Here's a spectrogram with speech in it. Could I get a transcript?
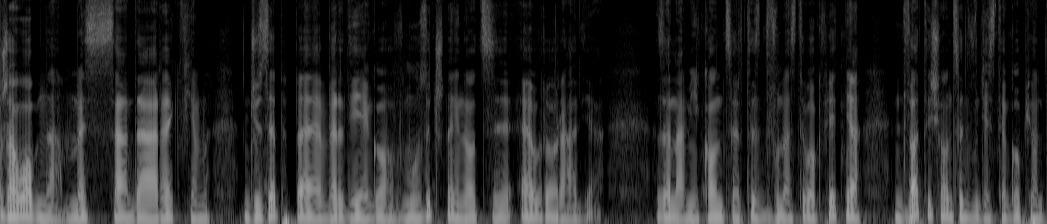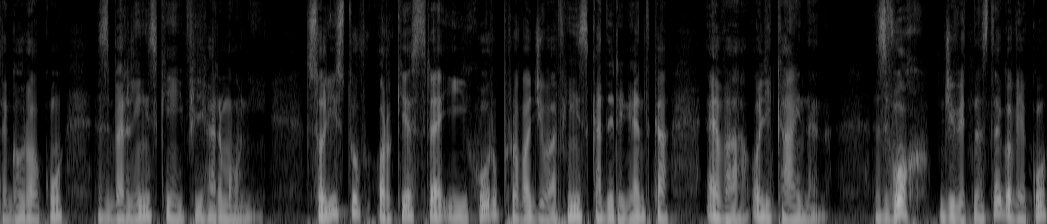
żałobna Messa da Requiem Giuseppe Verdiego w muzycznej nocy Euroradia. Za nami koncert z 12 kwietnia 2025 roku z berlińskiej Filharmonii. Solistów, orkiestrę i chór prowadziła fińska dyrygentka Ewa Olikainen. Z Włoch XIX wieku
